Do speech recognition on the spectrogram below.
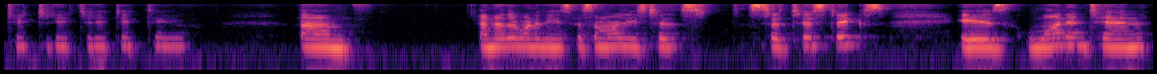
Do, do, do, do, do, do. Um, another one of these, some more of these t- statistics is one in 10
